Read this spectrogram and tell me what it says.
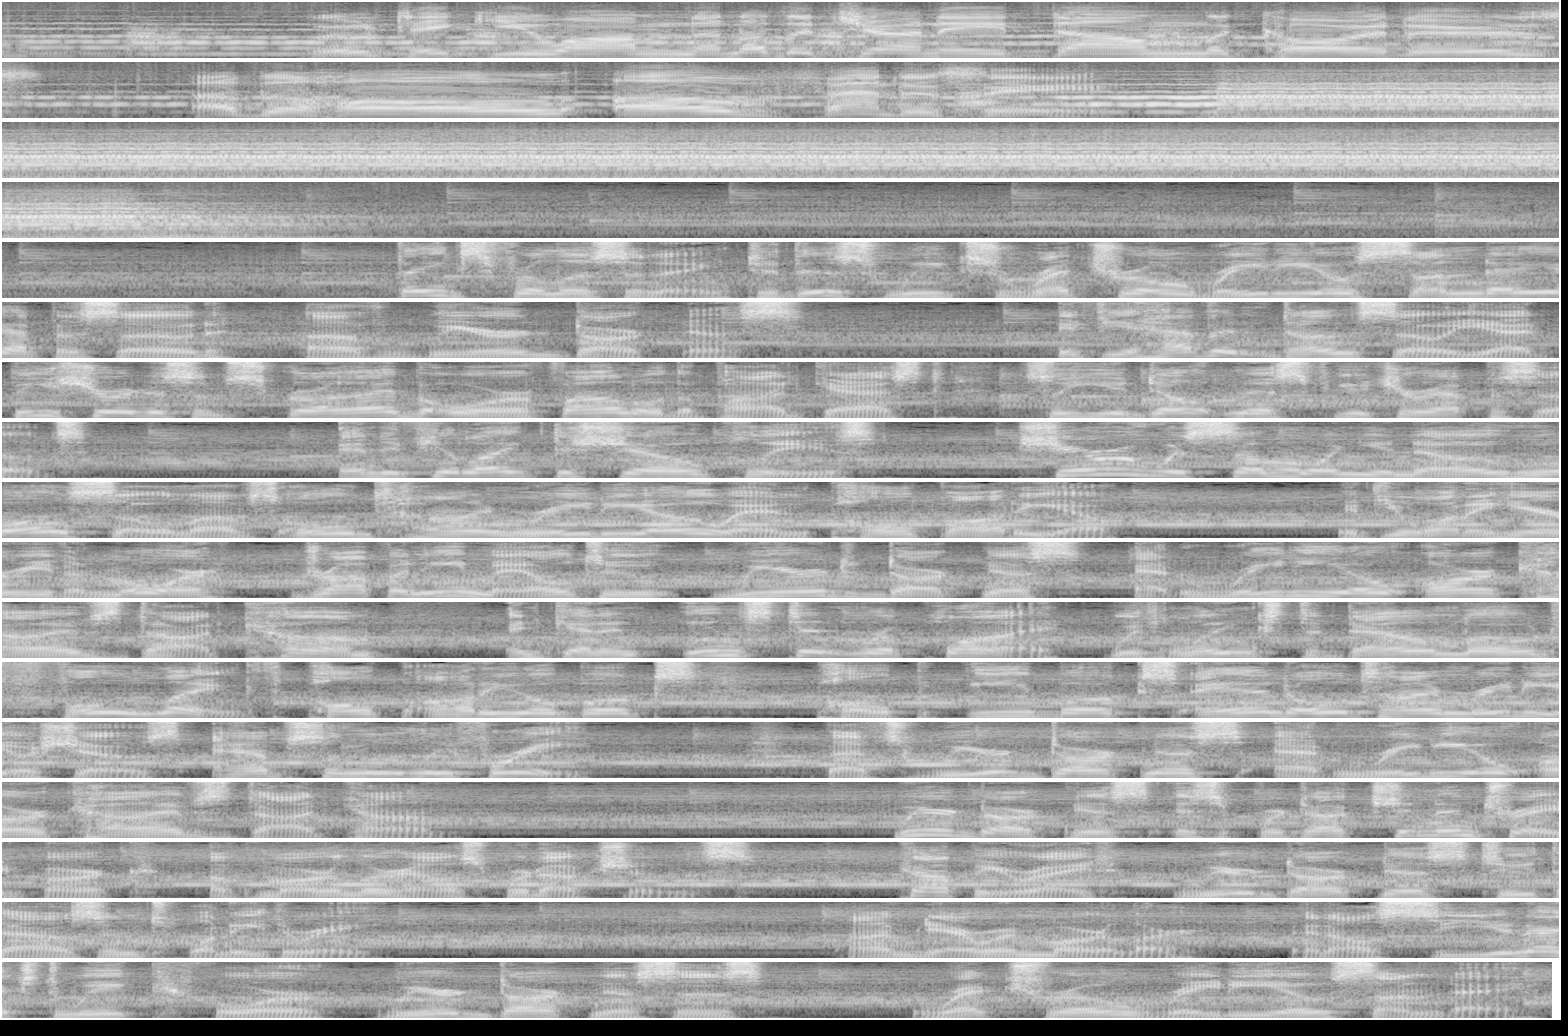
will take you on another journey down the corridors of the Hall of Fantasy. Thanks for listening to this week's Retro Radio Sunday episode of Weird Darkness. If you haven't done so yet, be sure to subscribe or follow the podcast so you don't miss future episodes. And if you like the show, please share it with someone you know who also loves old-time radio and pulp audio. If you want to hear even more, drop an email to WeirdDarkness at radioarchives.com and get an instant reply with links to download full-length pulp audiobooks, pulp ebooks, and old-time radio shows absolutely free. That's Weird Darkness at radioarchives.com. Weird Darkness is a production and trademark of Marlar House Productions. Copyright Weird Darkness 2023. I'm Darren Marlar, and I'll see you next week for Weird Darkness's Retro Radio Sunday.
